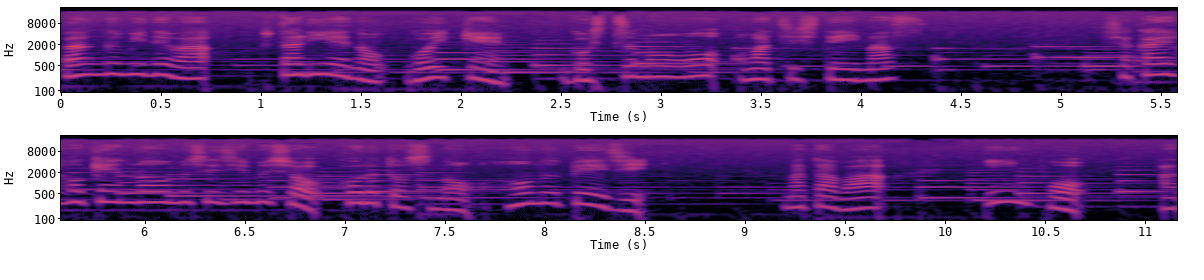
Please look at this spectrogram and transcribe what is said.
番組では2人へのご意見ご質問をお待ちしています社会保険労務士事務所コルトスのホームページまたは info アッ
